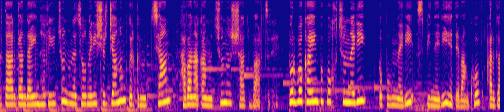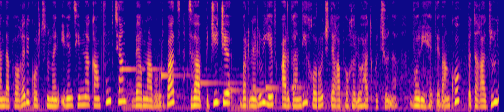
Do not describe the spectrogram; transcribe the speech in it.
արտաարգանդային հղիություն ունեցողների շրջանում կրկնության հավանականությունը շատ բարձր է։ Բորբոքային փոփոխությունների կպումների, սպիների հետևանքով արգանդափողերը կորցնում են իրենց հիմնական ֆունկցիան բեղմնավորված ձվաբջիջը բռնելու եւ արգանդի խորոչ տեղափոխելու հատկությունը, որի հետևանքով պտղաձուն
